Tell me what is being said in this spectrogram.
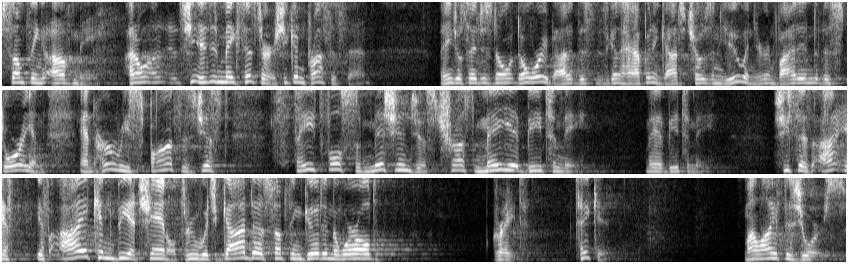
something of me? I don't, she, it didn't make sense to her. She couldn't process that. The angel said, just don't, don't worry about it. This is going to happen, and God's chosen you, and you're invited into this story. And, and her response is just faithful submission, just trust. May it be to me. May it be to me. She says, I, if, if I can be a channel through which God does something good in the world, great, take it. My life is yours.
